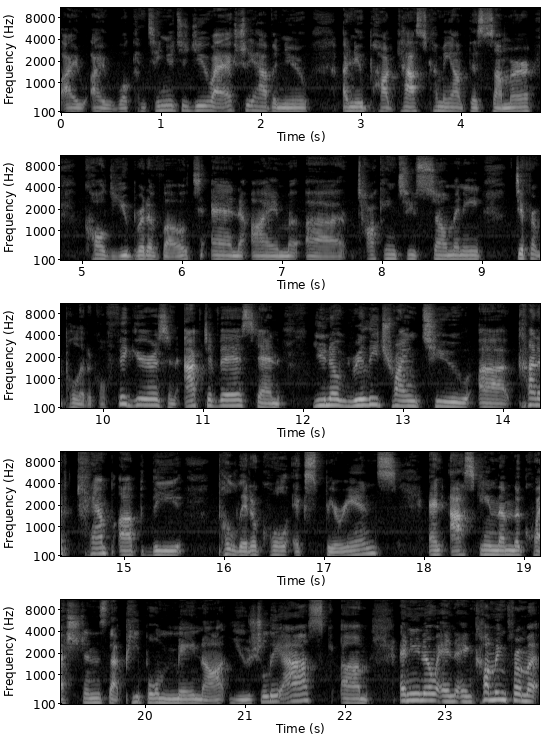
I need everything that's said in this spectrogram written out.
I, I will continue to do. I actually have a new a new podcast coming out this summer called You Brita Vote, and I'm uh, talking to so many different political figures and activists, and you know, really trying to uh, kind of camp up the political experience and asking them the questions that people may not usually ask. Um, and you know, and, and coming from a,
